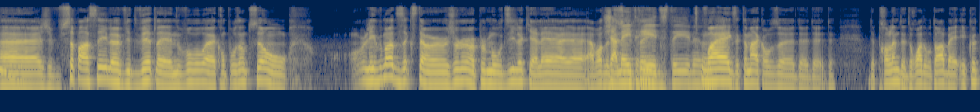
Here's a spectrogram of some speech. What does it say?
Euh, J'ai vu ça passer, là, vite, vite, les nouveaux euh, composants, tout ça. On, les rumeurs disaient que c'était un jeu un peu maudit là, qui allait euh, avoir de jamais être réédité. Là. Ouais, exactement à cause de, de, de, de problèmes de droit d'auteur. Ben écoute,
